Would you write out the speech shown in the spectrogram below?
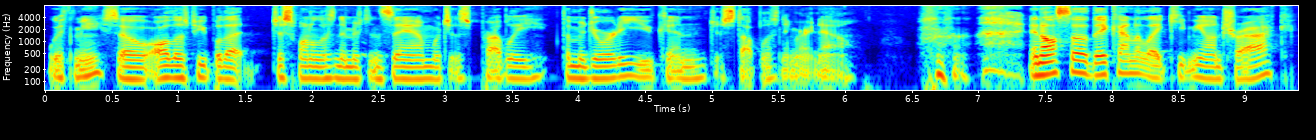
with me. So all those people that just want to listen to Mitch and Sam, which is probably the majority, you can just stop listening right now. and also they kind of like keep me on track.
